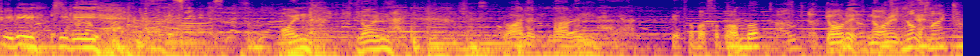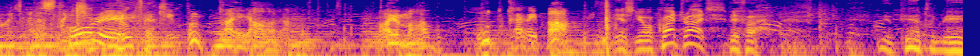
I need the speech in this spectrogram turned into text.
Kili, Kili. Moin, Loin. Loin, Loin. Get for for Bombur. Dori, Nori. Not my prize winners, thank Dori. Yes, you're quite right, Biffa. You appear to be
